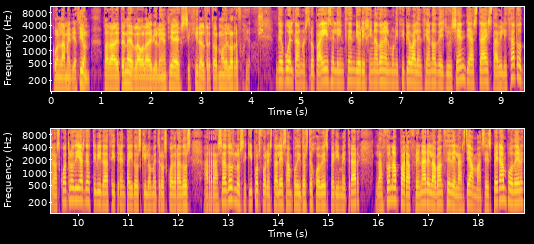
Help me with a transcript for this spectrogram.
con la mediación para detener la ola de violencia y exigir el retorno de los refugiados. De vuelta a nuestro país, el incendio originado en el municipio valenciano de Yuxent ya está estabilizado. Tras cuatro días de actividad y 32 kilómetros cuadrados arrasados, los equipos forestales han podido este jueves perimetrar la zona para frenar el avance de las llamas. Esperan poder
